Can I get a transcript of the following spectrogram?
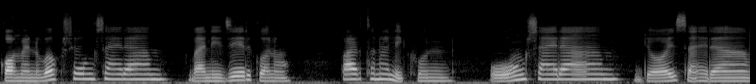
কমেন্ট বক্সে ওং সাঁয়রাম বা নিজের কোনো প্রার্থনা লিখুন। ওং সাঁয়রাম জয় সাঁয়রাম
